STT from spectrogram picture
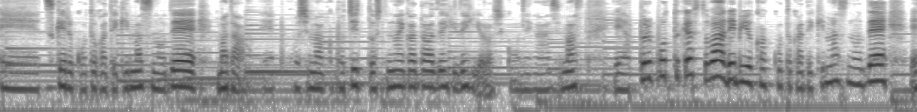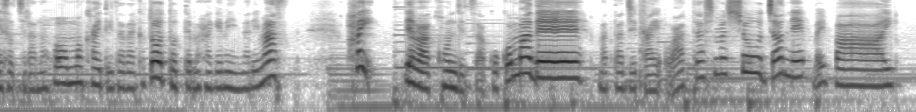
えー、つけることができますので、まだ、えー、星マークポチッとしてない方はぜひぜひよろしくお願いします。えー、Apple Podcast はレビュー書くことができますので、えー、そちらの方も書いていただくととっても励みになります。はい。では本日はここまで。また次回お会いいたしましょう。じゃあね。バイバーイ。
